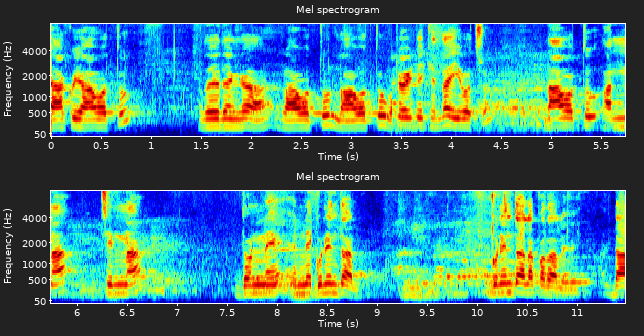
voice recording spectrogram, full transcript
యాకు యావత్తు అదేవిధంగా రావత్తు లావత్తు ఒకటి కింద ఇవ్వచ్చు. నావత్తు అన్న చిన్న దొన్నె ఎన్ని గుణింతాలు. గుణింతాల పదాలు ఇవి. డా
